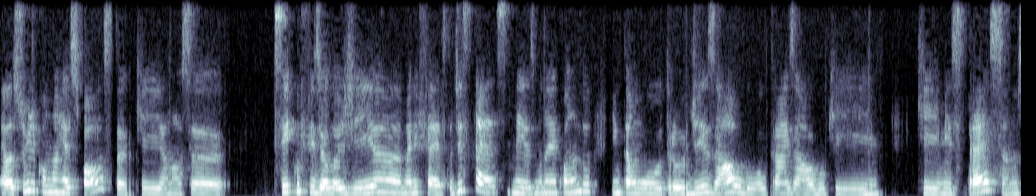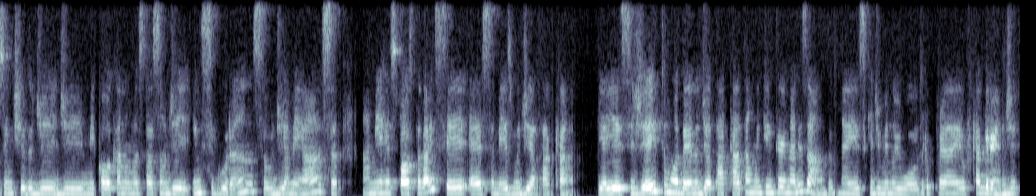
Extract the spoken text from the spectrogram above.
ela surge como uma resposta que a nossa psicofisiologia manifesta, de estresse mesmo, né? Quando então o outro diz algo ou traz algo que, que me estressa, no sentido de, de me colocar numa situação de insegurança ou de ameaça, a minha resposta vai ser essa mesmo de atacar. E aí esse jeito moderno de atacar está muito internalizado, né? Esse que diminui o outro para eu ficar grande.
